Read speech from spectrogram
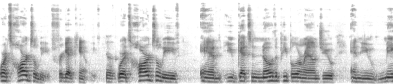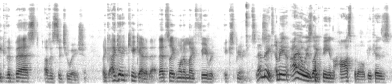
or it's hard to leave. Forget can't leave Yeah. where it's hard to leave and you get to know the people around you and you make the best of a situation. Like I get a kick out of that. That's like one of my favorite experiences. that makes. I mean, I always like being in the hospital because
